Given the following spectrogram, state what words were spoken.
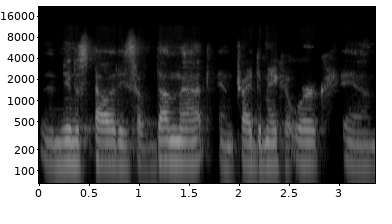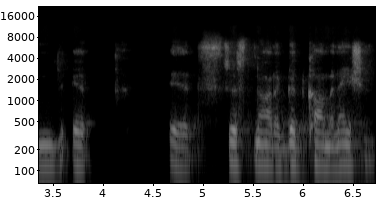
municipalities have done that and tried to make it work and it it's just not a good combination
